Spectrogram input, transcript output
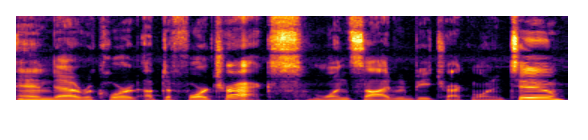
and uh, record up to four tracks. One side would be track one and two,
